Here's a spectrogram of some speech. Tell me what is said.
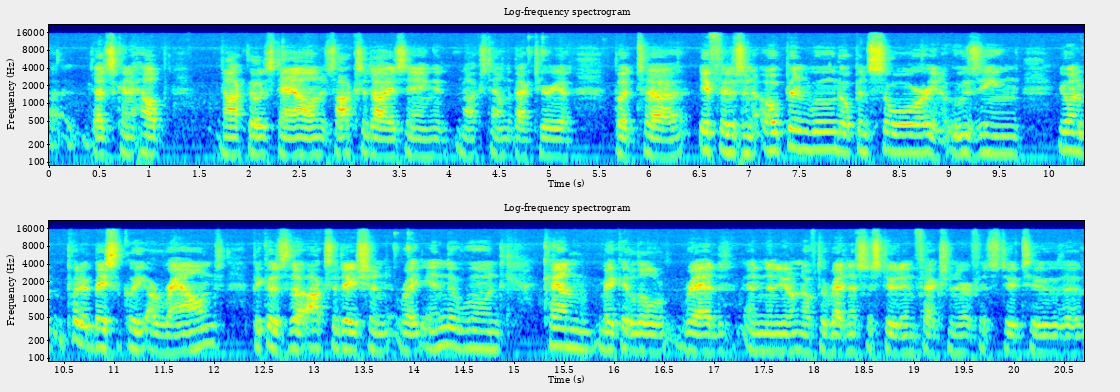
uh, that's going to help knock those down. It's oxidizing. It knocks down the bacteria. But uh, if there's an open wound, open sore, you know, oozing, you want to put it basically around because the oxidation right in the wound can make it a little red, and then you don't know if the redness is due to infection or if it's due to the,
